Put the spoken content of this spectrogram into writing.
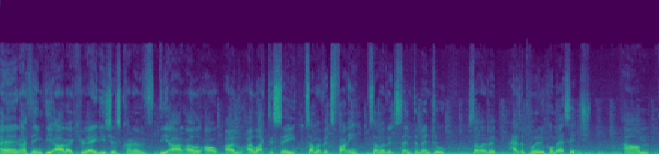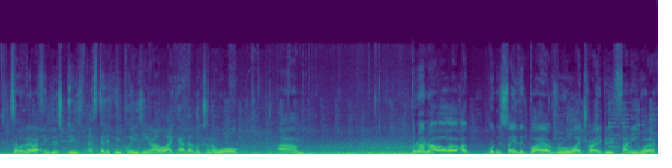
and I think the art I create is just kind of the art I, I, I, like to see. Some of it's funny, some of it's sentimental, some of it has a political message, um, some of it I think just is aesthetically pleasing and I like how that looks on a wall. Um, but no, no, I, I, wouldn't say that by a rule I try to do funny work.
